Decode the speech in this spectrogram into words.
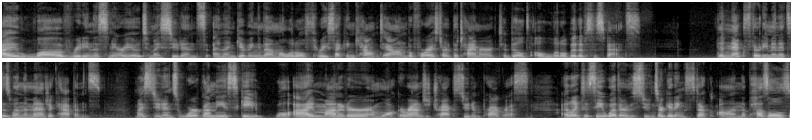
I love reading the scenario to my students and then giving them a little three second countdown before I start the timer to build a little bit of suspense. The next 30 minutes is when the magic happens. My students work on the escape while I monitor and walk around to track student progress. I like to see whether the students are getting stuck on the puzzles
